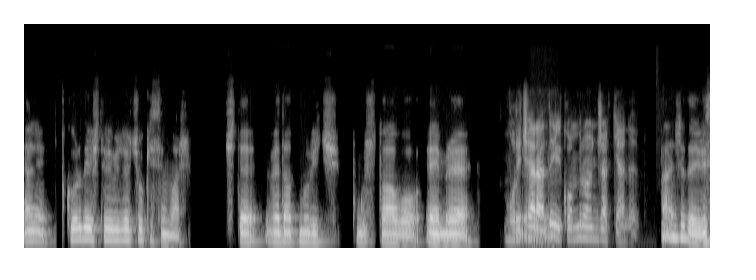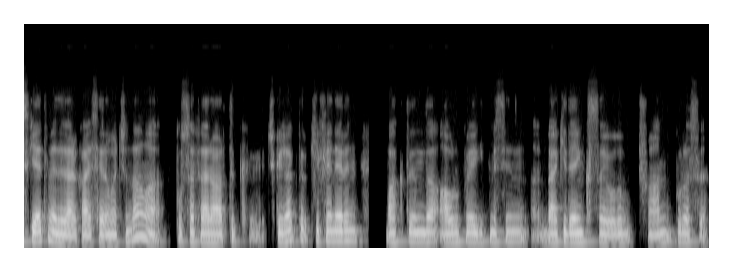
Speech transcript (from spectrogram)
Yani skoru değiştirebilecek çok isim var. İşte Vedat Muriç, Gustavo, Emre. Muriç Ee, herhalde ilk 11 oynayacak yani. Bence de riske etmediler Kayseri maçında ama bu sefer artık çıkacaktır ki Fener'in baktığında Avrupa'ya gitmesinin belki de en kısa yolu şu an burası.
